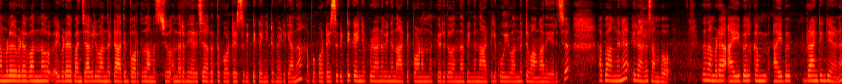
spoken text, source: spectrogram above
നമ്മൾ ഇവിടെ വന്ന ഇവിടെ പഞ്ചാബിൽ വന്നിട്ട് ആദ്യം പുറത്ത് താമസിച്ചു. അന്നേരം വിചാരിച്ച അകത്ത് ക്വാർട്ടേഴ്സ് കിട്ടിക്കഴിഞ്ഞിട്ട് മേടിക്കാമെന്ന് അപ്പോൾ ക്വാർട്ടേഴ്സ് കിട്ടിക്കഴിഞ്ഞപ്പോഴാണ് പിന്നെ നാട്ടിൽ പോകണം എന്നൊക്കെ ഒരു ഇത് വന്ന് പിന്നെ നാട്ടിൽ പോയി വന്നിട്ട് വാങ്ങാമെന്ന് വിചാരിച്ച്. അപ്പോൾ അങ്ങനെ ഇതാണ് സംഭവം. ഇത് നമ്മുടെ ഐബൽ കം ഐബൽ ബ്രാൻഡിന്റെയാണ്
